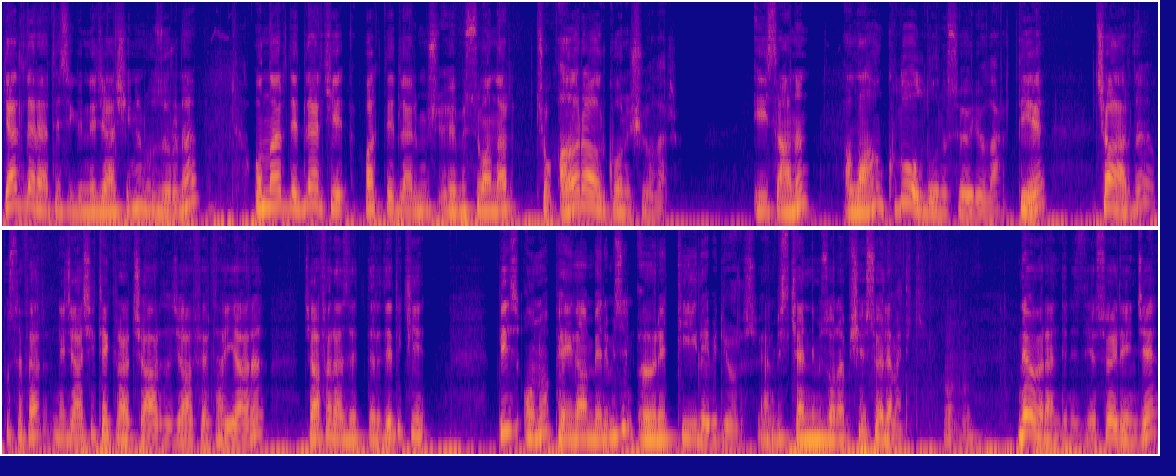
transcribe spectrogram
Geldiler ertesi gün Necaşi'nin huzuruna. Onlar dediler ki bak dediler e, Müslümanlar çok ağır ağır konuşuyorlar. İsa'nın Allah'ın kulu olduğunu söylüyorlar diye çağırdı. Bu sefer Necaşi tekrar çağırdı Cafer Tayyar'ı. Cafer Hazretleri dedi ki biz onu peygamberimizin öğrettiğiyle biliyoruz. Yani biz kendimiz ona bir şey söylemedik. Hı hı. Ne öğrendiniz diye söyleyince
